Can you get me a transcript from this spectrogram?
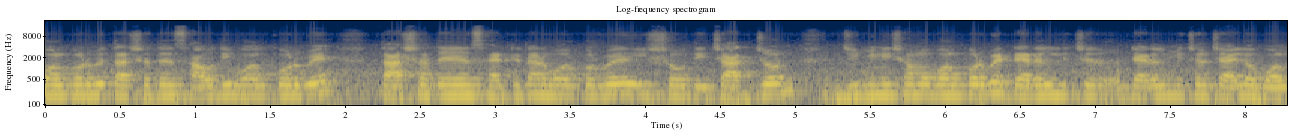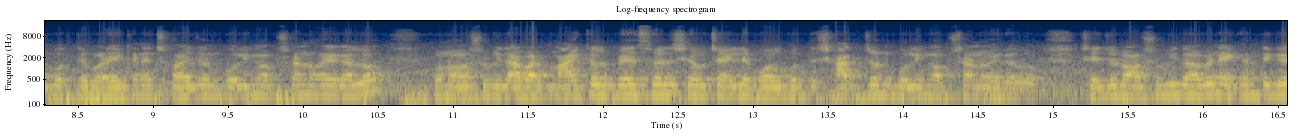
বল করবে, তার সাথে সাউদি বল করবে, তার সাথে স্যান্টিনার বল করবে সৌদি চারজন জিমি নিশামও বল করবে, ড্যারেল ড্যারেল মিচেল চাইলেও বল করতে পারে। এখানে ছয়জন বোলিং অপশান হয়ে গেল, কোনো অসুবিধা, আবার মাইকেল ব্রেসওয়েল, সেও চাইলে বল করতে, সাতজন বোলিং অপশান হয়ে গেল সেই জন্য অসুবিধা হবে না, এখান থেকে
